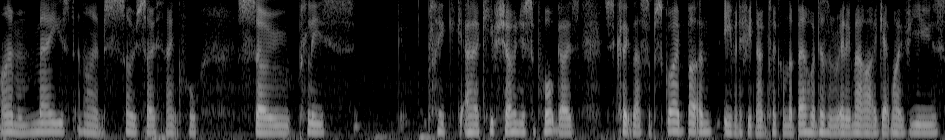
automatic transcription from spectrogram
I am amazed and I am so, so thankful. So please, please uh, keep showing your support, guys. Just click that subscribe button. Even if you don't click on the bell, it doesn't really matter. I get my views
